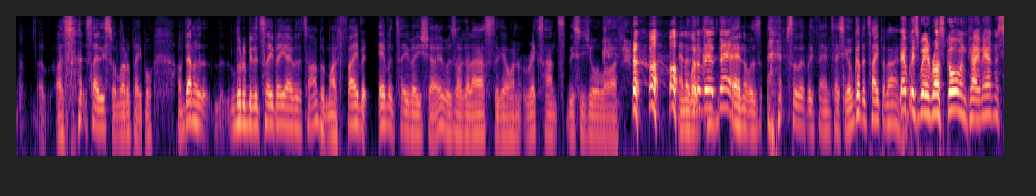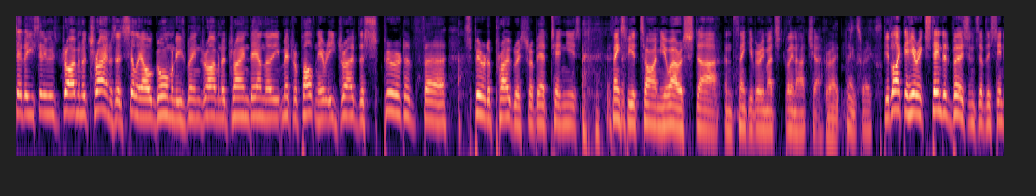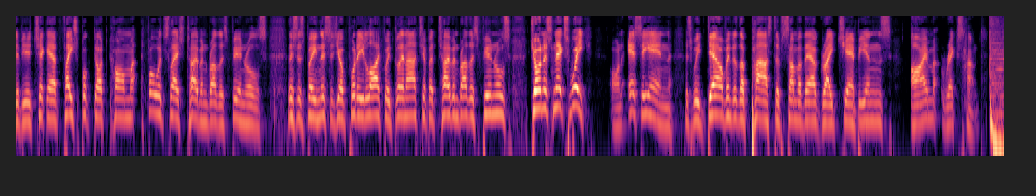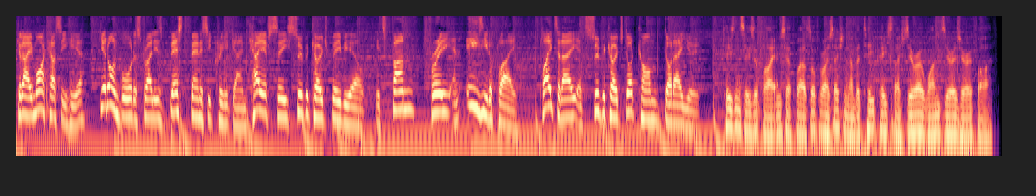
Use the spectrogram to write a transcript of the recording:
I say this to a lot of people. I've done a little bit of TV over the time, but my favourite ever TV show was I got asked to go on Rex Hunt's "This Is Your Life." and I What got- about that? And it was absolutely fantastic. I've got the tape at home. That was where Ross Gorman came out and said he said he was driving a train. I said, "Silly old Gorman, he's been driving a train down the metropolitan area. He drove the Spirit of uh, Spirit of Progress for about ten years." Thanks for your time. You are a star, and thank you very much, Glenn Archer. Great, thanks, Rex. If you'd like to hear extended versions of this interview, check out facebook.com forward slash Tobin Brothers Funerals. This has been This Is Your Footy Life with Glenn Archer for Tobin Brothers Funerals. Join us next week on SEN as we delve into the past of some of our great champions. I'm Rex Hunt. G'day, Mike Hussey here. Get on board Australia's best fantasy cricket game, KFC Supercoach BBL. It's fun, free, and easy to play. Play today at supercoach.com.au. T's and C's apply. New South Wales authorisation number TP slash 01005.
